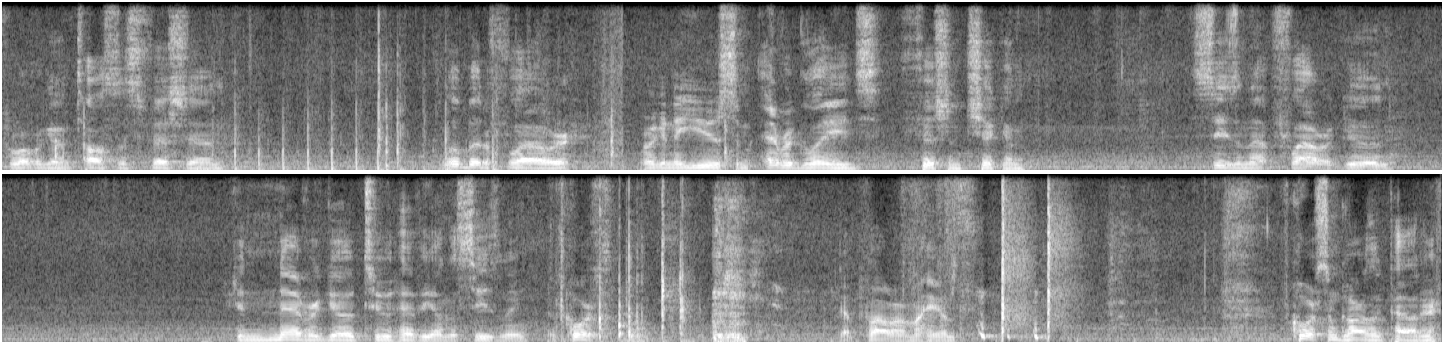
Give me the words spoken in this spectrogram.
for what we're gonna toss this fish in. A little bit of flour. We're gonna use some Everglades fish and chicken. Season that flour good. You can never go too heavy on the seasoning. Of course, got flour on my hands. of course, some garlic powder.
